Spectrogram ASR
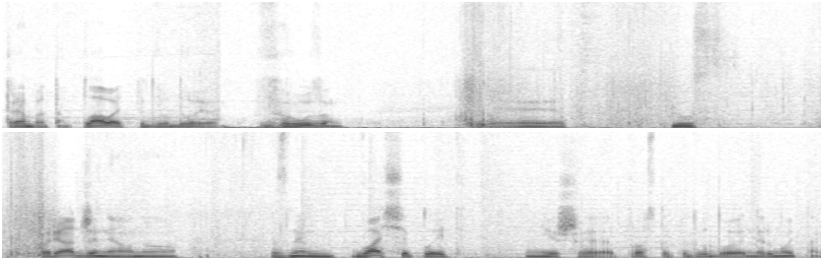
треба там плавати під водою з грузом. Е, Плюс спорядження, воно з ним важче плить, ніж е, просто під водою нирнуть там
